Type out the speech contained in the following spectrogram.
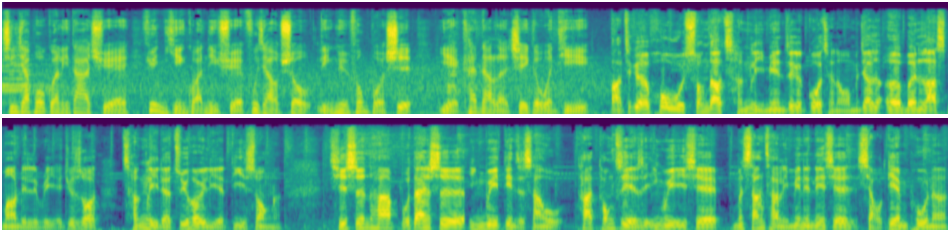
新加坡管理大学运营管理学副教授林云峰博士也看到了这个问题。把这个货物送到城里面这个过程呢，我们叫做 urban last mile delivery，也就是说城里的最后一里的递送呢，其实它不但是因为电子商务，它同时也是因为一些我们商场里面的那些小店铺呢，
